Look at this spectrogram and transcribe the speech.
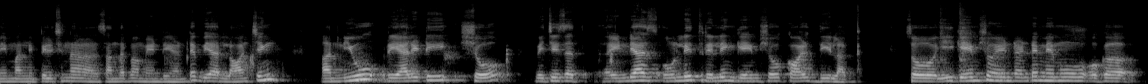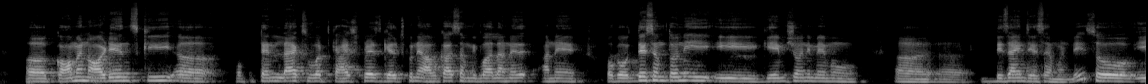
మిమ్మల్ని పిలిచిన సందర్భం ఏంటి అంటే we are launching a new reality show which is India's only thrilling game show called the luck so ఈ గేమ్ షో ఏంటంటే మేము ఒక కామన్ ఆడియన్స్కి ఒక ten lakhs worth cash prize గెలుచుకునే అవకాశం ఇవ్వాలనే అనే ఒక ఉద్దేశంతో ఈ గేమ్ షోని మేము డిజైన్ చేసామండి సో ఈ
